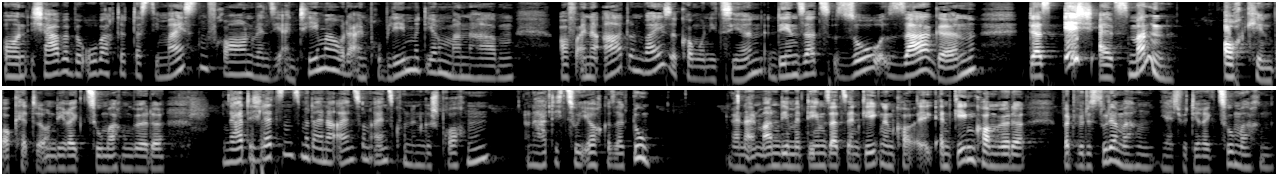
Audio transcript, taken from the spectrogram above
Und ich habe beobachtet, dass die meisten Frauen, wenn sie ein Thema oder ein Problem mit ihrem Mann haben, auf eine Art und Weise kommunizieren, den Satz so sagen, dass ich als Mann auch keinen Bock hätte und direkt zumachen würde. Und da hatte ich letztens mit einer 1 und 1 Kundin gesprochen und da hatte ich zu ihr auch gesagt, du, wenn ein Mann dir mit dem Satz entgegenkommen würde, was würdest du da machen? Ja, ich würde direkt zumachen.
